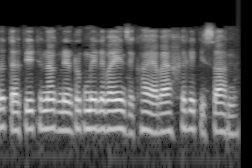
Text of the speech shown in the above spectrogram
nodadewethu nakunento ekumele bayenze ekhaya bayarhelebhisana.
